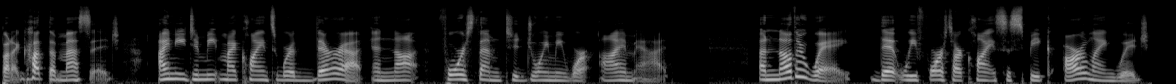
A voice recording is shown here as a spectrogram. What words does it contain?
but I got the message. I need to meet my clients where they're at and not force them to join me where I'm at. Another way that we force our clients to speak our language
